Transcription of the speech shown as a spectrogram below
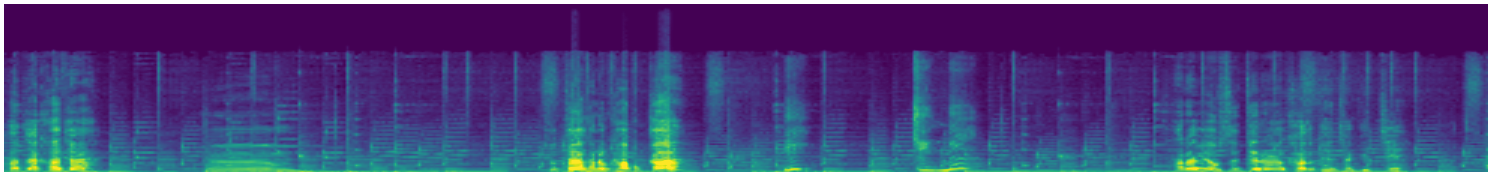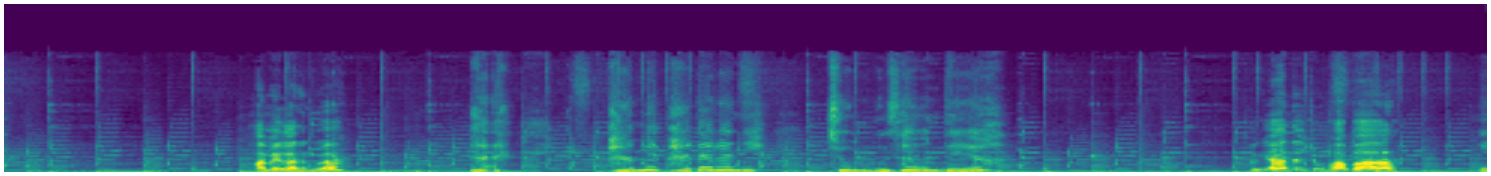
가자, 가자. 음. 좋다. 그럼 가볼까? 정말? 사람이 없을 때라면 가도 괜찮겠지? 밤에 가는 거야? 밤에 바다라니 좀 무서운데요. 저기 안에 좀 봐봐. 예?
